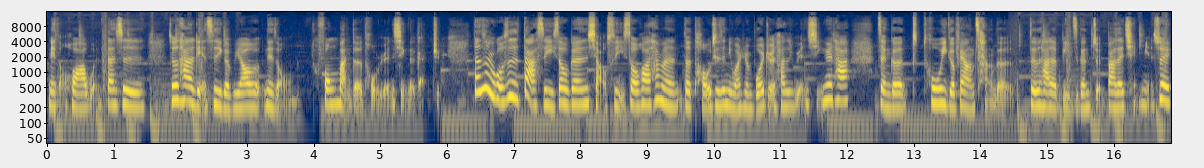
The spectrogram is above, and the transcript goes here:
那种花纹，但是就是他的脸是一个比较那种。丰满的椭圆形的感觉，但是如果是大食蚁兽跟小食蚁兽的话，它们的头其实你完全不会觉得它是圆形，因为它整个凸一个非常长的，就是它的鼻子跟嘴巴在前面，所以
